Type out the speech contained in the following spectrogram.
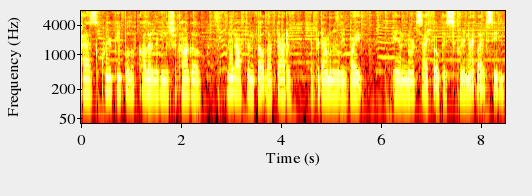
As queer people of color living in Chicago, we had often felt left out of the predominantly white and north side focused queer nightlife scene.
